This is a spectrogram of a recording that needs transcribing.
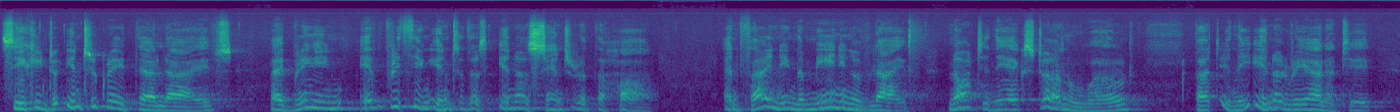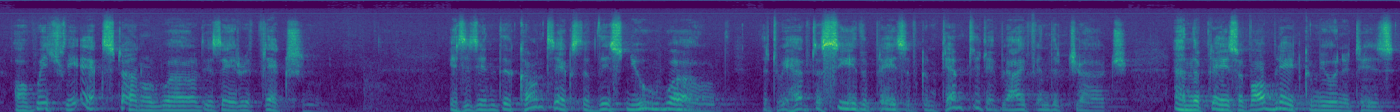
seeking to integrate their lives by bringing everything into the inner center of the heart and finding the meaning of life not in the external world, but in the inner reality of which the external world is a reflection. It is in the context of this new world that we have to see the place of contemplative life in the church and the place of oblate communities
